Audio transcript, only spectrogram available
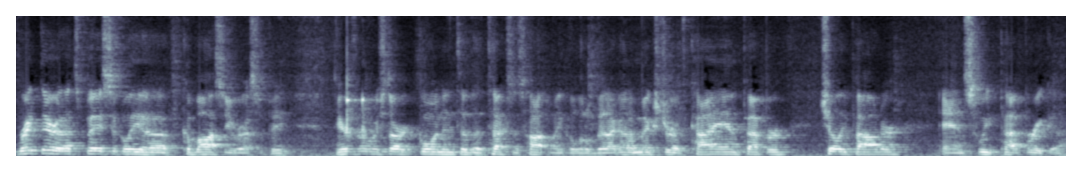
right there, that's basically a kibasi recipe. Here's where we start going into the Texas hot link a little bit. I got a mixture of cayenne pepper, chili powder, and sweet paprika.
